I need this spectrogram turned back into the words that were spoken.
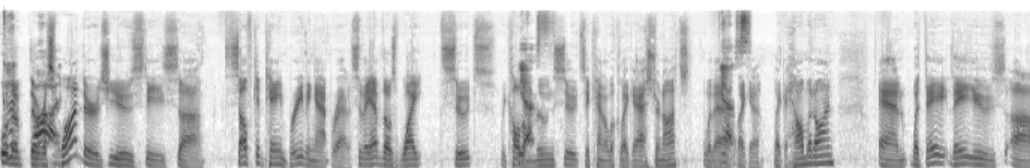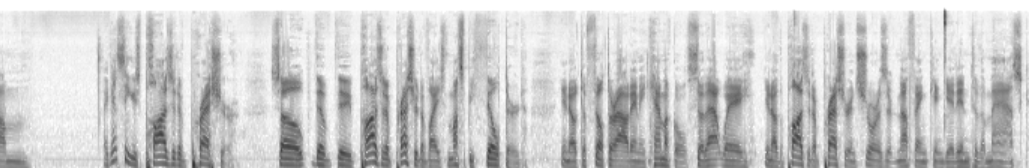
Well, the, the responders use these uh, self-contained breathing apparatus. So they have those white suits. We call yes. them moon suits. They kind of look like astronauts with a yes. like a like a helmet on. And what they they use, um, I guess they use positive pressure. So the the positive pressure device must be filtered, you know, to filter out any chemicals. So that way, you know, the positive pressure ensures that nothing can get into the mask,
